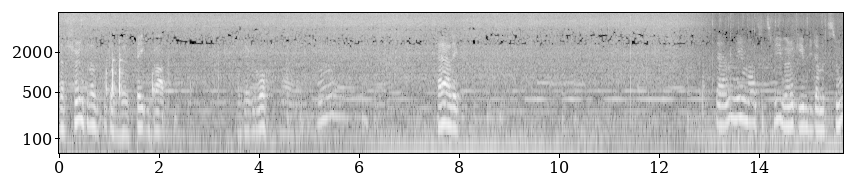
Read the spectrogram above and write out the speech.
Einfach das Schönste, was es gibt auf der Welt. Bacon Brat. Und der Geruch. Herrlich. Dann nehmen wir uns die Zwiebeln, geben die damit zu. Und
